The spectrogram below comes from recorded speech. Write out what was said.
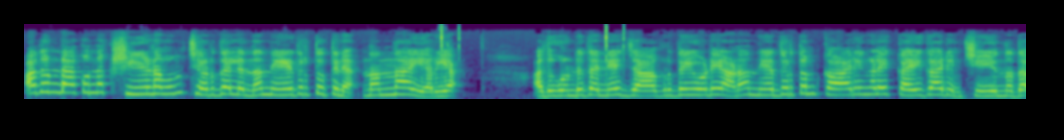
അതുണ്ടാക്കുന്ന ക്ഷീണവും ചെറുതല്ലെന്ന് നേതൃത്വത്തിന് നന്നായി അറിയാം. അതുകൊണ്ട് തന്നെ ജാഗ്രതയോടെയാണ് നേതൃത്വം കാര്യങ്ങളെ കൈകാര്യം ചെയ്യുന്നത്.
